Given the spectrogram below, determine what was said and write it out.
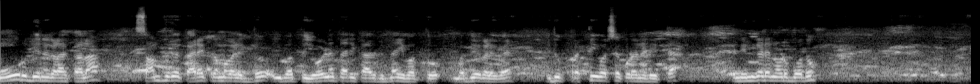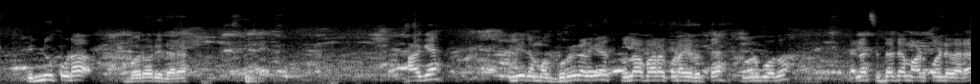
ಮೂರು ದಿನಗಳ ಕಾಲ ಸಾಂಸ್ಕೃತಿಕ ಕಾರ್ಯಕ್ರಮಗಳಿದ್ದು ಇವತ್ತು ಏಳನೇ ತಾರೀಕು ಆದ್ರಿಂದ ಇವತ್ತು ಮದುವೆಗಳಿವೆ. ಇದು ಪ್ರತಿ ವರ್ಷ ಕೂಡ ನಡೆಯುತ್ತೆ. ಹಿಂದ್ಗಡೆ ನೋಡ್ಬೋದು. ಇನ್ನೂ ಕೂಡ ಬರೋರಿದ್ದಾರೆ. ಹಾಗೆ ಇಲ್ಲಿ ನಮ್ಮ ಗುರುಗಳಿಗೆ ತುಲಾಭಾರ ಕೂಡ ಇರುತ್ತೆ. ನೋಡ್ಬೋದು. ಎಲ್ಲ ಸಿದ್ಧತೆ ಮಾಡ್ಕೊಂಡಿದ್ದಾರೆ.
